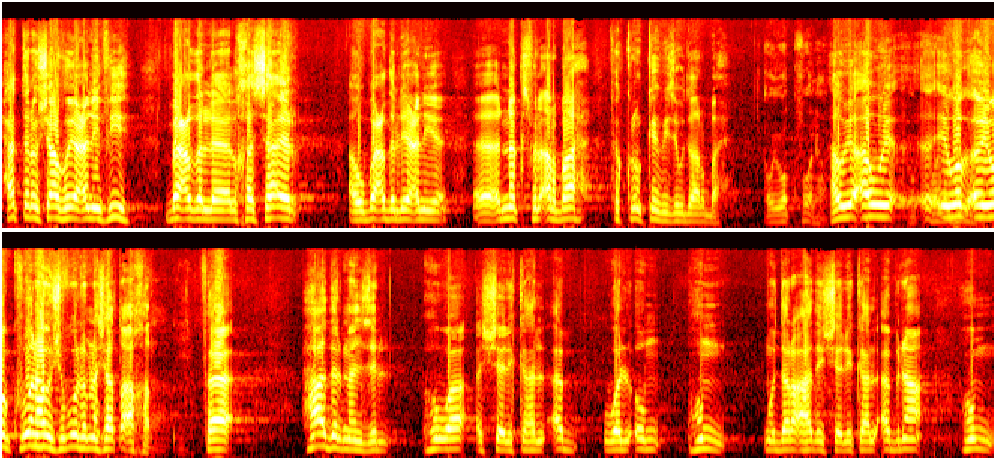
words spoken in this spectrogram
حتى لو شافوا يعني فيه بعض ال- الخسائر أو بعض اللي يعني آه، النقص في الأرباح يفكرون كيف يزودوا أرباح. أو يوقفونها. أو أو يوق- يوقفونها ويشوفوا لهم نشاط آخر. فهذا المنزل هو الشركة الأب والأم هم مدراء هذه الشركة الأبناء هم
